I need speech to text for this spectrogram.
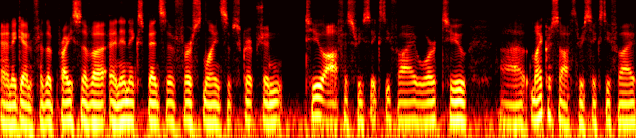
and again, for the price of a, an inexpensive first line subscription to Office 365 or to uh, Microsoft 365,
